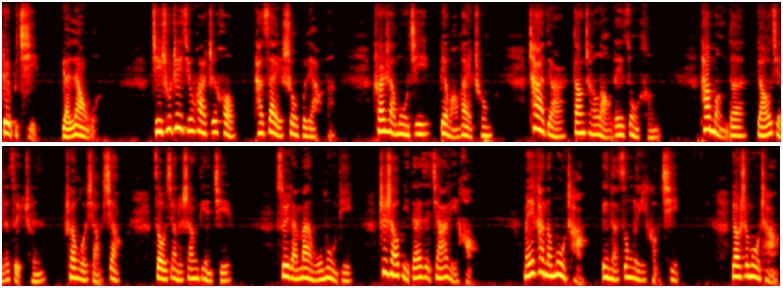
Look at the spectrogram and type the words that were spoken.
对不起，原谅我。挤出这句话之后，他再也受不了了，穿上木屐便往外冲，差点当场老泪纵横。他猛地咬紧了嘴唇，穿过小巷，走向了商店街。虽然漫无目的，至少比待在家里好。没看到牧场，令他松了一口气。要是牧场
